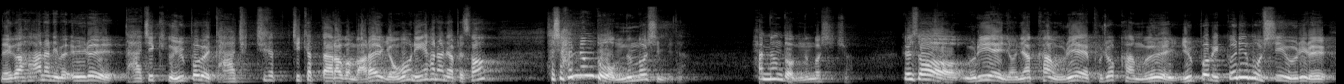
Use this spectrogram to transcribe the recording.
내가 하나님의 의를 다 지키고 율법을 다 지켰다라고 말할 영혼이 하나님 앞에서 사실 한 명도 없는 것입니다. 한 명도 없는 것이죠. 그래서 우리의 연약함, 우리의 부족함을 율법이 끊임없이 우리를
